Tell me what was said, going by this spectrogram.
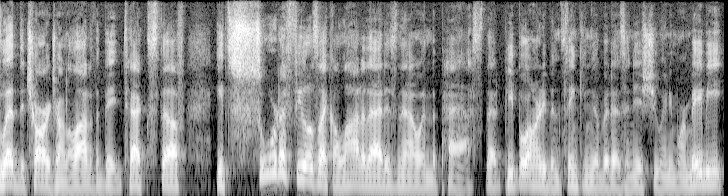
led the charge on a lot of the big tech stuff. It sort of feels like a lot of that is now in the past. That people aren't even thinking of it as an issue anymore. Maybe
